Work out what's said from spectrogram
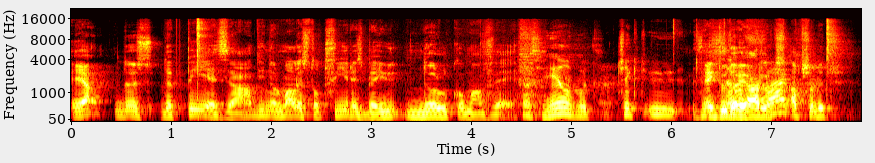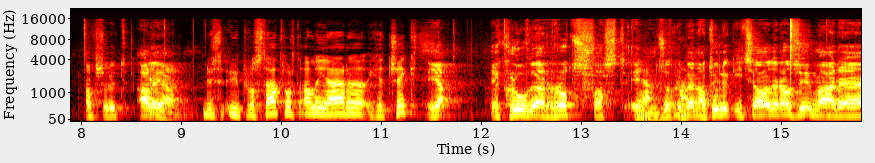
Ja, dus de PSA, die normaal is tot 4, is bij u 0,5. Dat is heel goed. Checkt u Ik zichzelf doe dat jaarlijks, vaak? absoluut. Absoluut, alle jaren. Dus uw prostaat wordt alle jaren gecheckt? Ja, ik geloof daar rotsvast in. Ja, Zo, ik ben natuurlijk iets ouder als u, maar, eh,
